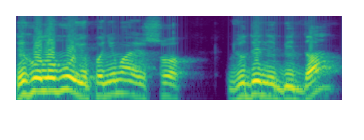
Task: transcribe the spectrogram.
Ти головою розумієш, що в людини біда,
